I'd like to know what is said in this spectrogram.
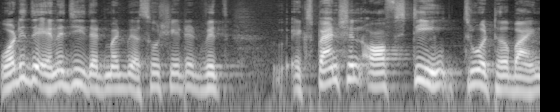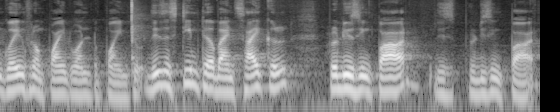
what is the energy that might be associated with expansion of steam through a turbine going from point 1 to point 2. This is a steam turbine cycle producing power, this is producing power.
